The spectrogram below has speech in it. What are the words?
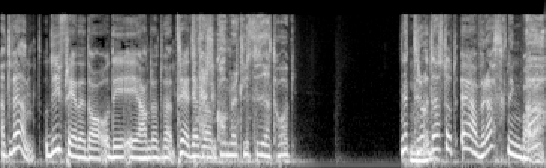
advent. Och det är fredag idag och det är andra advent, tredje Kanske advent. kommer ett Lucia-tåg. Jag tror, Det har stått överraskning bara. Ah,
